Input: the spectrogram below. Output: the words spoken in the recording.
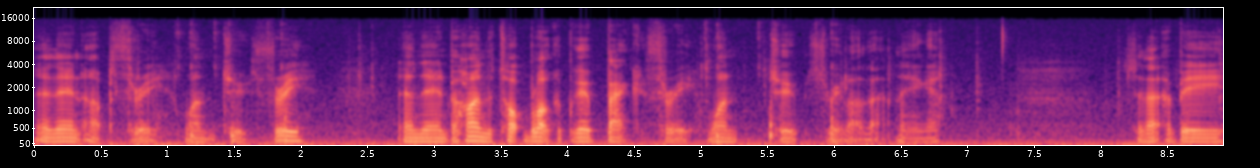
and then up three, one, two, three, and then behind the top block we go back three, one, two, three, like that. There you go. So that would be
